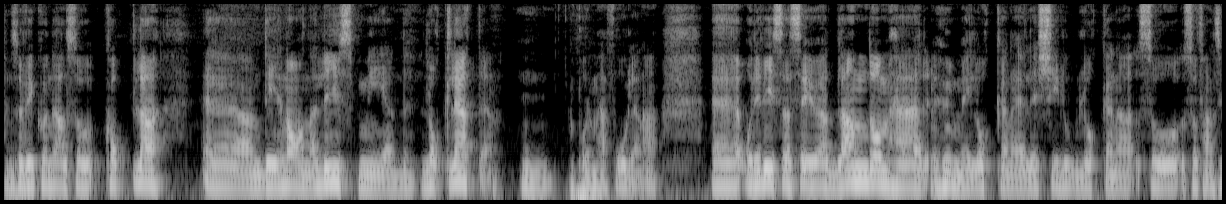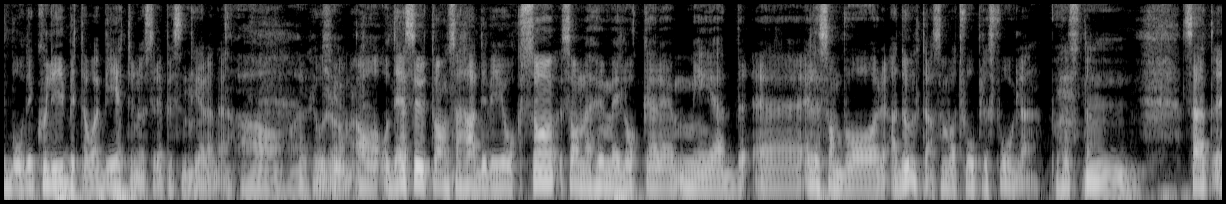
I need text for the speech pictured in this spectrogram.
Mm. Så vi kunde alltså koppla eh, DNA-analys med lockläte mm. på de här fåglarna. Eh, och det visade sig ju att bland de här Humei-lockarna eller Chilou-lockarna så, så fanns ju både Colybita och Abietinus representerade. Mm. Ah, ja, och dessutom så hade vi ju också sådana Humei-lockare med, eh, eller som var adulta, som var två plus fåglar på hösten. Mm. Så att eh,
